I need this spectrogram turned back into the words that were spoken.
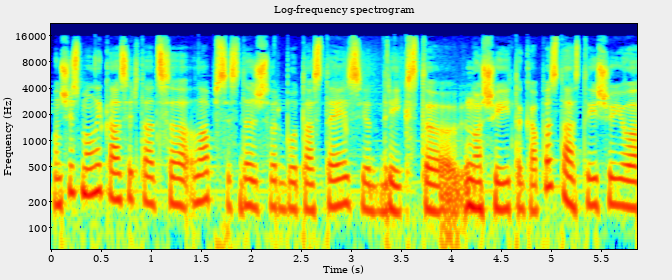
Un šis man likās ir tāds labs, es dažas varbūt tās tēzes, ja drīkst no šī tā kā pastāstīšu, jo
